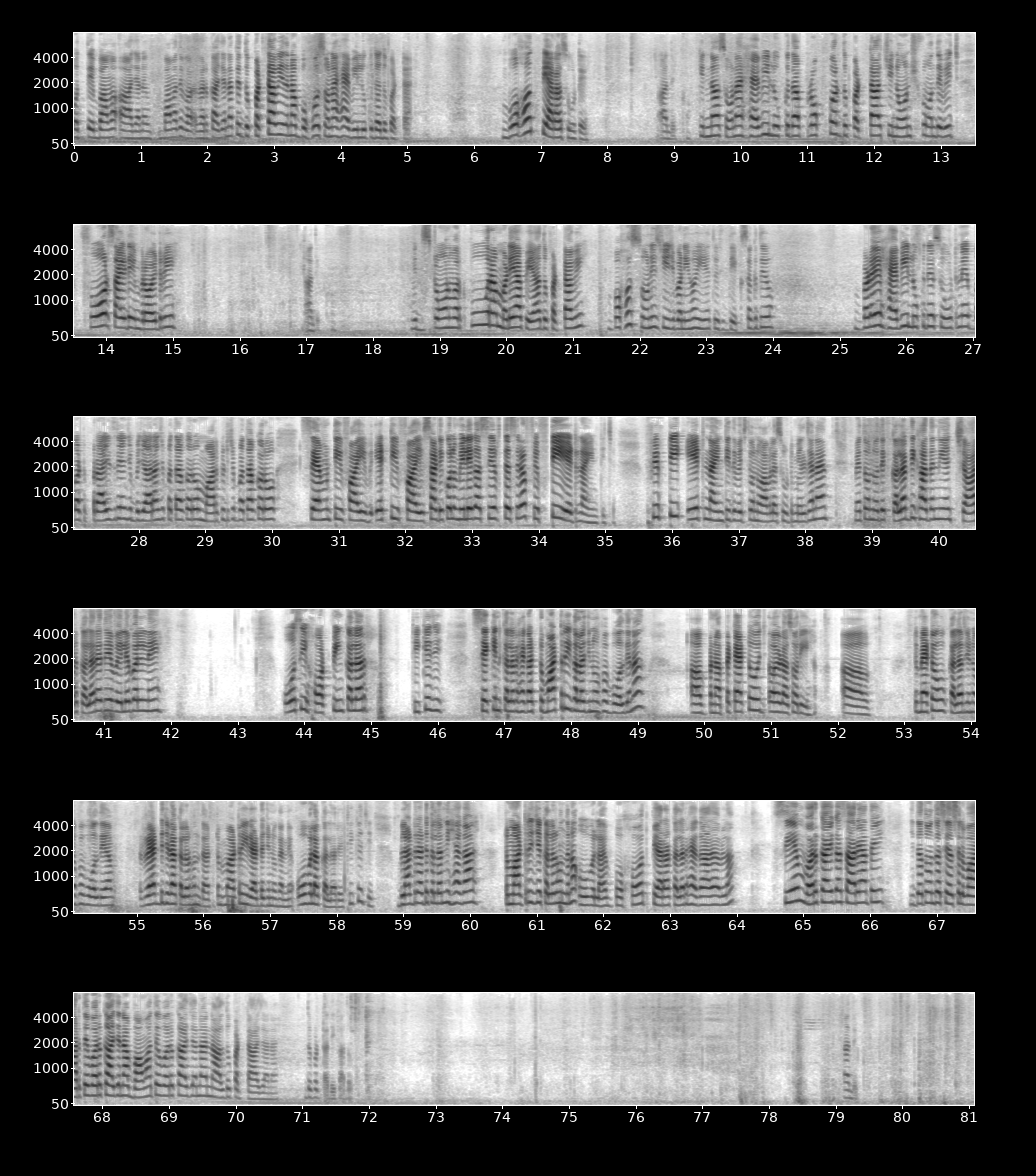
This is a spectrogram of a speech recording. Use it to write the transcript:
ਉੱਤੇ ਬਾਹਾਂ ਆ ਜਾਣਾ, ਬਾਹਾਂ ਤੇ ਵਰਕ ਆ ਜਾਣਾ ਤੇ ਦੁਪੱਟਾ ਵੀ ਇਹਦੇ ਨਾਲ ਬਹੁਤ ਸੋਹਣਾ ਹੈਵੀ ਲੁੱਕ ਦਾ ਦੁਪੱਟਾ ਹੈ। ਬਹੁਤ ਪਿਆਰਾ ਸੂਟ ਹੈ। ਆ ਦੇਖੋ, ਕਿੰਨਾ ਸੋਹਣਾ ਹੈਵੀ ਲੁੱਕ ਦਾ ਪ੍ਰੋਪਰ ਦੁਪੱਟਾ ਚਿਨੋਨ ਸ਼ਫੋਨ ਦੇ ਵਿੱਚ ਫੋਰ ਸਾਈਡ ਐਮਬ੍ਰੋਇਡਰੀ ਆ ਦੇਖੋ ਵਿਦ ਸਟੋਨ ਵਰਕ ਪੂਰਾ ਮੜਿਆ ਪਿਆ ਦੁਪੱਟਾ ਵੀ। ਬਹੁਤ ਸੋਹਣੀ ਚੀਜ਼ ਬਣੀ ਹੋਈ ਹੈ, ਤੁਸੀਂ ਦੇਖ ਸਕਦੇ ਹੋ। ਬੜੇ ਹੈਵੀ ਲੁੱਕ ਦੇ ਸੂਟ ਨੇ ਬਟ ਪ੍ਰਾਈਸ ਰੇਂਜ ਬਾਜ਼ਾਰਾਂ 'ਚ ਪਤਾ ਕਰੋ ਮਾਰਕੀਟ 'ਚ ਪਤਾ ਕਰੋ 75 85 ਸਾਡੇ ਕੋਲ ਮਿਲੇਗਾ ਸਿਰਫ ਤੇ ਸਿਰਫ 5890 'ਚ। 5890 ਦੇ ਵਿੱਚ ਤੁਹਾਨੂੰ ਆਹ ਵਾਲਾ ਸੂਟ ਮਿਲ ਜਾਣਾ ਹੈ। ਮੈਂ ਤੁਹਾਨੂੰ ਉਹਦੇ ਕਲਰ ਦਿਖਾ ਦਿੰਦੀ ਹਾਂ, ਚਾਰ ਕਲਰ ਇਹਦੇ ਅਵੇਲੇਬਲ ਨੇ। ਉਹ ਸੀ ਹੌਟ ਪਿੰਕ ਕਲਰ ਠੀਕ ਹੈ ਜੀ। ਸੈਕਿੰਡ ਕਲਰ ਹੈਗਾ ਟਮਾਟਰੀ ਕਲਰ ਜਿਹਨੂੰ ਆਪਾਂ ਬੋਲਦੇ ਨਾ, ਆਪਣਾ ਪੋਟੈਟੋ ਜਿਹੜਾ ਸੌਰੀ ਟੋਮੈਟੋ ਕਲਰ ਜਿਹਨੂੰ ਆਪਾਂ ਬੋਲਦੇ ਆ ਰੈੱਡ ਜਿਹੜਾ ਕਲਰ ਹੁੰਦਾ, ਟਮਾਟਰੀ ਰੈੱਡ ਜਿਹਨੂੰ ਕਹਿੰਦੇ ਉਹ ਵਾਲਾ ਕਲਰ ਹੈ ਠੀਕ ਹੈ ਜੀ? ਬਲੱਡ ਰੈੱਡ ਕਲਰ ਨਹੀਂ ਹੈਗਾ, ਟਮਾਟਰੀ ਜੇ ਕਲਰ ਹੁੰਦਾ ਨਾ, ਉਹ ਵਾਲਾ ਬਹੁਤ ਪਿਆਰਾ ਕਲਰ ਹੈਗਾ ਇਹ ਵਾਲਾ। ਸੇਮ ਵਰਕ ਆਏਗਾ ਸਾਰਿਆਂ ਤੇ ਹੀ। ਜਿੱਦਾਂ ਤੁਹਾਨੂੰ ਦੱਸਿਆ, ਸਲਵਾਰ ਤੇ ਵਰਕ ਆ ਜਾਣਾ, ਬਾਹਾਂ ਤੇ ਵਰਕ ਆ ਜਾਣਾ, ਨਾਲ ਦੁਪੱਟਾ ਆ ਜਾਣਾ। ਦੁਪੱਟਾ ਦਿਖਾ ਦਿਓ। ਆ ਦੇਖੋ।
